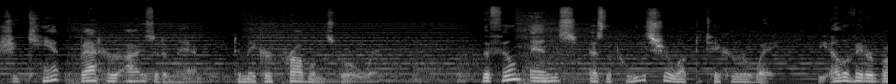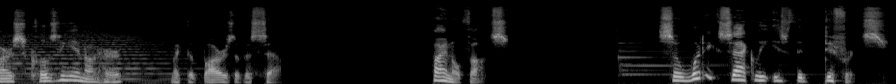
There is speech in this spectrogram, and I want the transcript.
she can't bat her eyes at a man to make her problems go away. The film ends as the police show up to take her away, the elevator bars closing in on her like the bars of a cell. Final thoughts. So, what exactly is the difference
